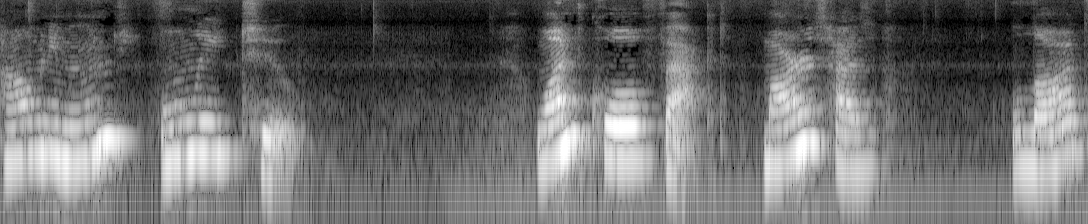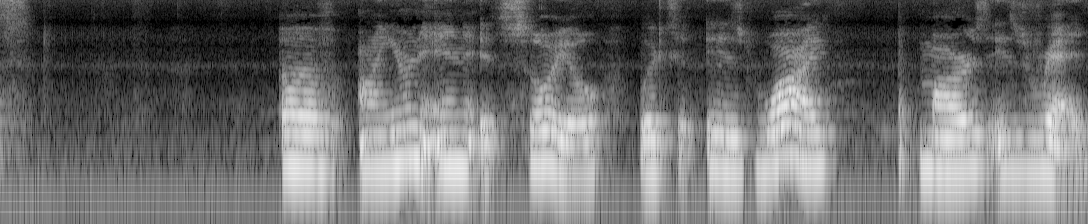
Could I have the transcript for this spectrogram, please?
How many moons? Only two. One cool fact Mars has lots of iron in its soil, which is why Mars is red.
